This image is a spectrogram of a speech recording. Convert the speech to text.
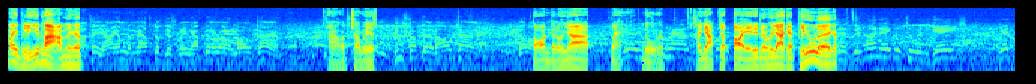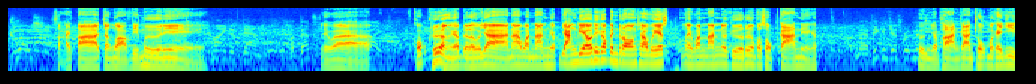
ไม่ผลีผลามนะครับ อ้าวครับชาเวส ตอนเดลาย่าแหมดูครับ ขยับจะต่อยเดลาย่าแกพลิ้วเลยครับ สายตาจังหวะฝีมือนี่เรียกว่าครบเครื่องครับเดลาย่าหน้าวันนั้นครับอย่างเดียวที่เขาเป็นรองชาเวส ในวันนั้นก็คือเรื่องประสบการณ์เนี่ยครับเพิ่งจะผ่านการชกมาแค่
